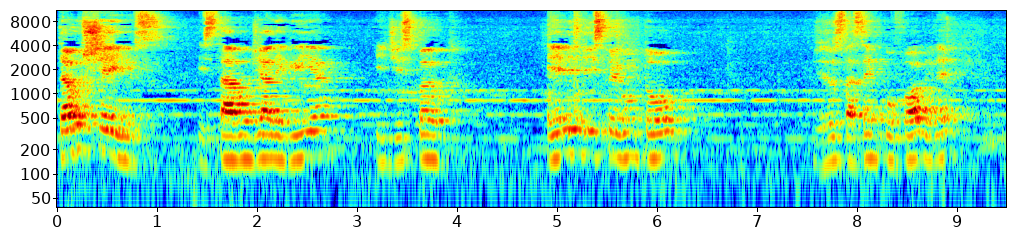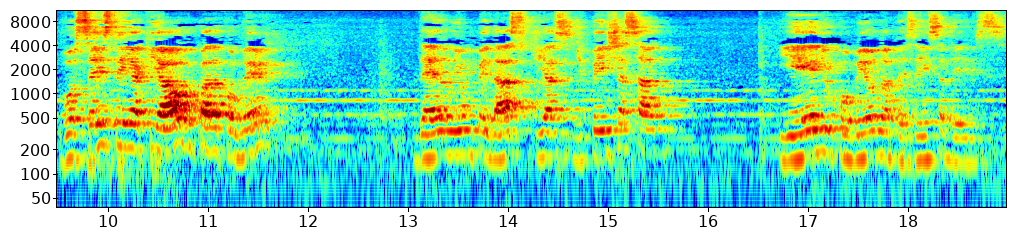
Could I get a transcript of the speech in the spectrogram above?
tão cheios estavam de alegria e de espanto. Ele lhes perguntou Jesus está sempre com fome, né? Vocês têm aqui algo para comer? Deram-lhe um pedaço de, de peixe assado. E ele o comeu na presença deles.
